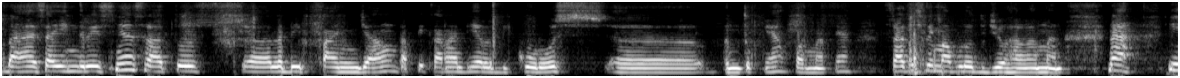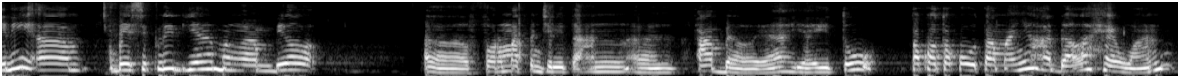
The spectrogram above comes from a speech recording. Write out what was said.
bahasa Inggrisnya 100 uh, lebih panjang tapi karena dia lebih kurus uh, bentuknya formatnya 157 halaman. Nah ini um, basically dia mengambil uh, format penceritaan uh, fabel ya, yaitu tokoh-tokoh utamanya adalah hewan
